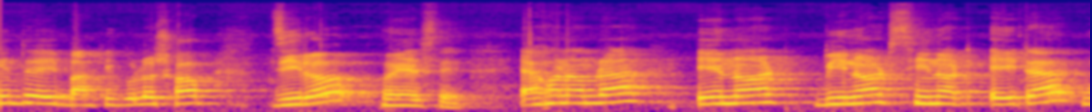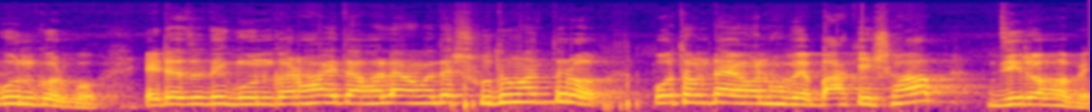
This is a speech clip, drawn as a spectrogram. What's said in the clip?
কিন্তু এই বাকিগুলো সব জিরো হয়েছে। এখন আমরা A not, B not, C not এইটা গুণ করব। এটা যদি গুণ করা হয়, তাহলে আমাদের শুধুমাত্র প্রথমটাই অন হবে, বাকি সব জিরো হবে।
